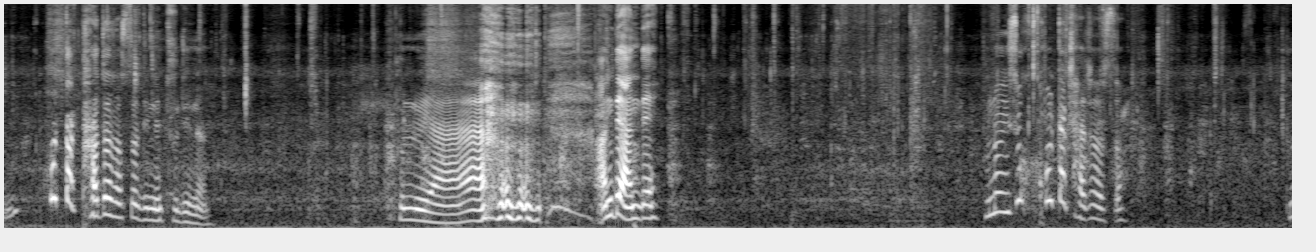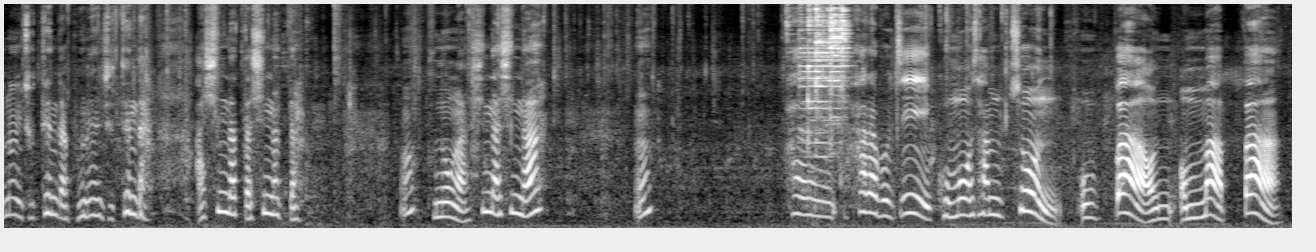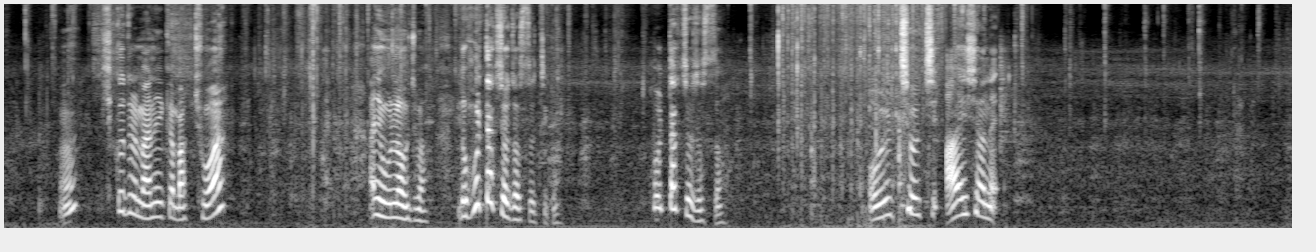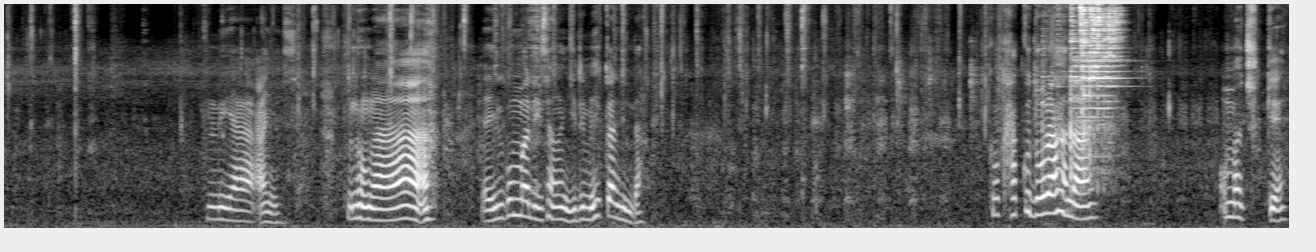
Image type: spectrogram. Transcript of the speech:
응? 홀딱 다 젖었어 니네 둘이는. 블루야. 안돼 안돼. 분홍이 쑥 홀딱 잦아졌어. 분홍이 좋텐다 분홍이 좋텐다. 아 신났다 신났다. 어? 분홍아 신나 신나? 응? 할, 할아버지 고모 삼촌 오빠 언, 엄마 아빠. 응? 식구들 많으니까 막 좋아 아니 올라오지 마 너 홀딱 젖었어 지금. 홀딱 젖었어. 옳지 옳지. 아이 시원해. 블루야 아니 분홍아. 야 일곱 마리 이상은 이름이 헷갈린다. 그거 갖고 놀아 하나. 엄마 줄게.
